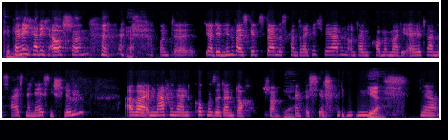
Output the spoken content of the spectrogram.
Genau. Kenne ich, hatte ich auch schon. Ja. Und äh, ja, den Hinweis gibt es dann, das kann dreckig werden und dann kommen immer die Eltern, das heißt, nee, nee, ist nicht schlimm. Aber im Nachhinein gucken sie dann doch schon ja. ein bisschen. Mhm. ja. Ja.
